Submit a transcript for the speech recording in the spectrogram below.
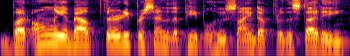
But only about 30% of the people who signed up for the study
